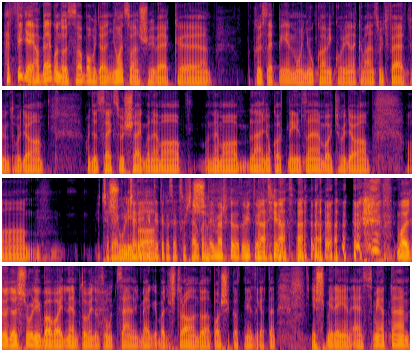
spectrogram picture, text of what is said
Hát figyelj, ha belegondolsz abba, hogy a 80-as évek közepén mondjuk, amikor én nekem az úgy feltűnt, hogy a, hogy a szexuálságban nem a, nem a lányokat nézem, vagy hogy a, a Cserélg, Cserélgetétek a szexuságokat so... egymás között? Mi történt? vagy hogy a suliba, vagy nem tudom, hogy az utcán, hogy meg, vagy a strandon a pasikat nézegettem, és mire én eszméltem,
